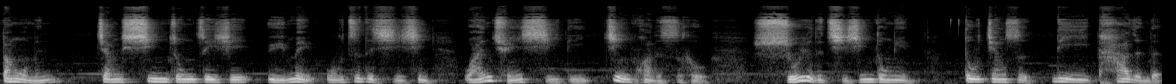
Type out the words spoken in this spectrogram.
当我们将心中这些愚昧无知的习性完全洗涤净化的时候，所有的起心动念都将是利益他人的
